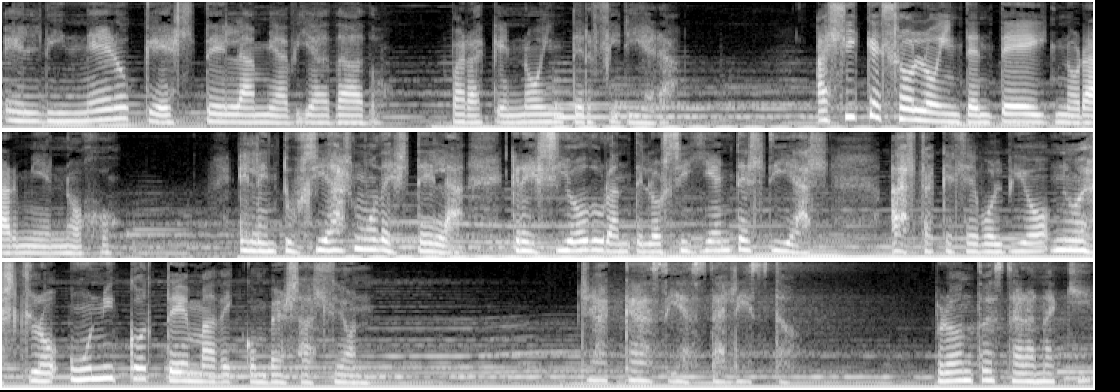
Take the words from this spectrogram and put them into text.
el dinero que Estela me había dado para que no interfiriera. Así que solo intenté ignorar mi enojo. El entusiasmo de Estela creció durante los siguientes días hasta que se volvió nuestro único tema de conversación. Ya casi está listo. Pronto estarán aquí.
